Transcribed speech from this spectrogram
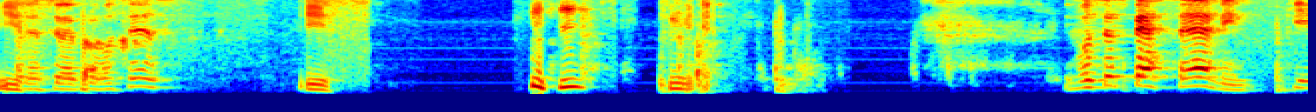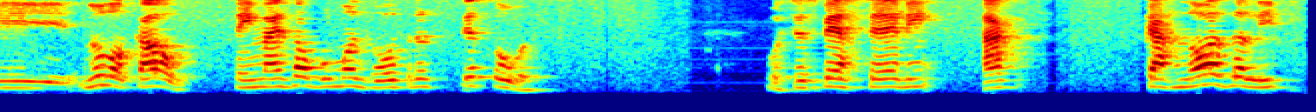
Isso. Apareceu aí pra vocês? Isso e vocês percebem que no local tem mais algumas outras pessoas. Vocês percebem a Carnosa Lips,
